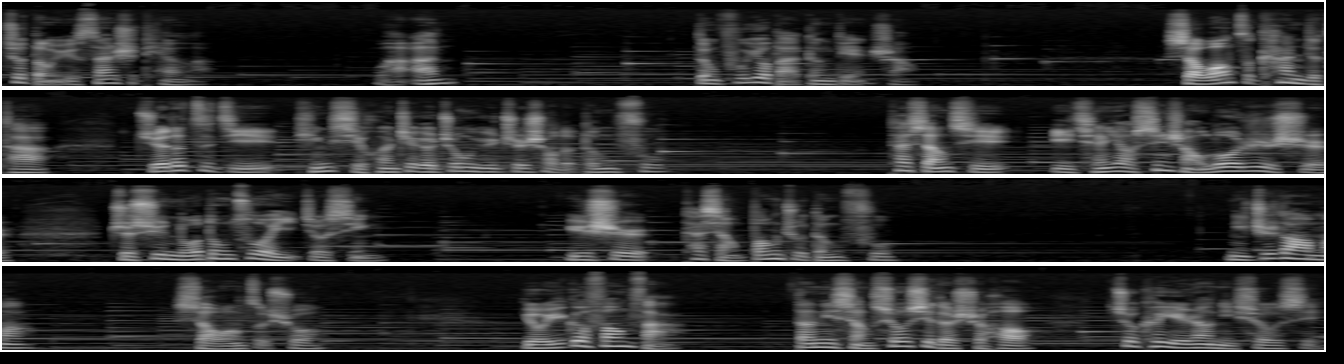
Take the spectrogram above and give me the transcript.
就等于三十天了。晚安。”灯夫又把灯点上。小王子看着他，觉得自己挺喜欢这个忠于职守的灯夫。他想起以前要欣赏落日时，只需挪动座椅就行。于是他想帮助灯夫。你知道吗？小王子说：“有一个方法，当你想休息的时候，就可以让你休息。”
